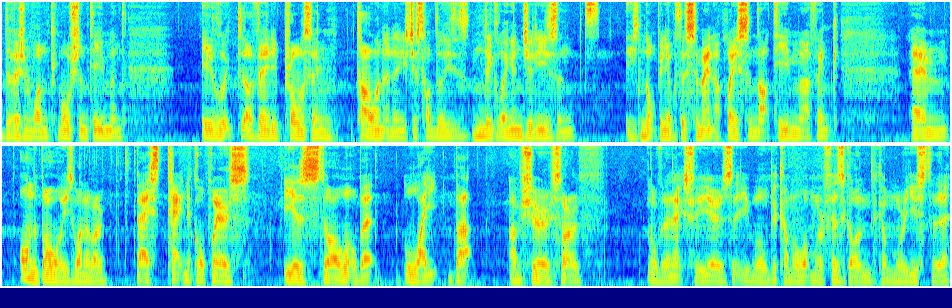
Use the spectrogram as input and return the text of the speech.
Division One promotion team, and he looked a very promising talent. And then he's just had these niggling injuries, and he's not been able to cement a place in that team. I think um, on the ball, he's one of our best technical players. He is still a little bit light, but I'm sure sort of over the next few years that he will become a lot more physical and become more used to the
